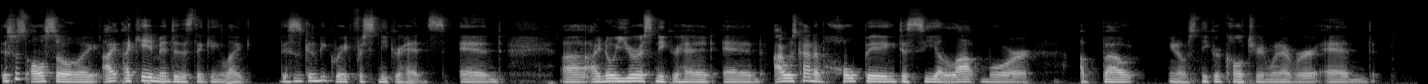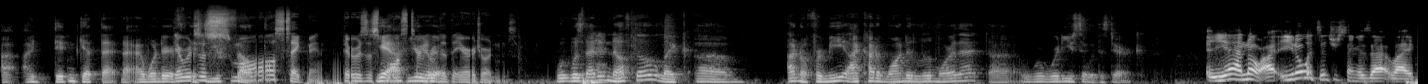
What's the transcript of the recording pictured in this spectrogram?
this was also like I I came into this thinking like this is going to be great for sneakerheads and. Uh, I know you're a sneakerhead, and I was kind of hoping to see a lot more about you know sneaker culture and whatever. And I, I didn't get that. I wonder if there was if a small felt... segment. There was a small yeah, segment right. of the Air Jordans. Was that enough though? Like, um, I don't know. For me, I kind of wanted a little more of that. Uh, where, where do you sit with this, Derek? Yeah, no. I, you know what's interesting is that like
